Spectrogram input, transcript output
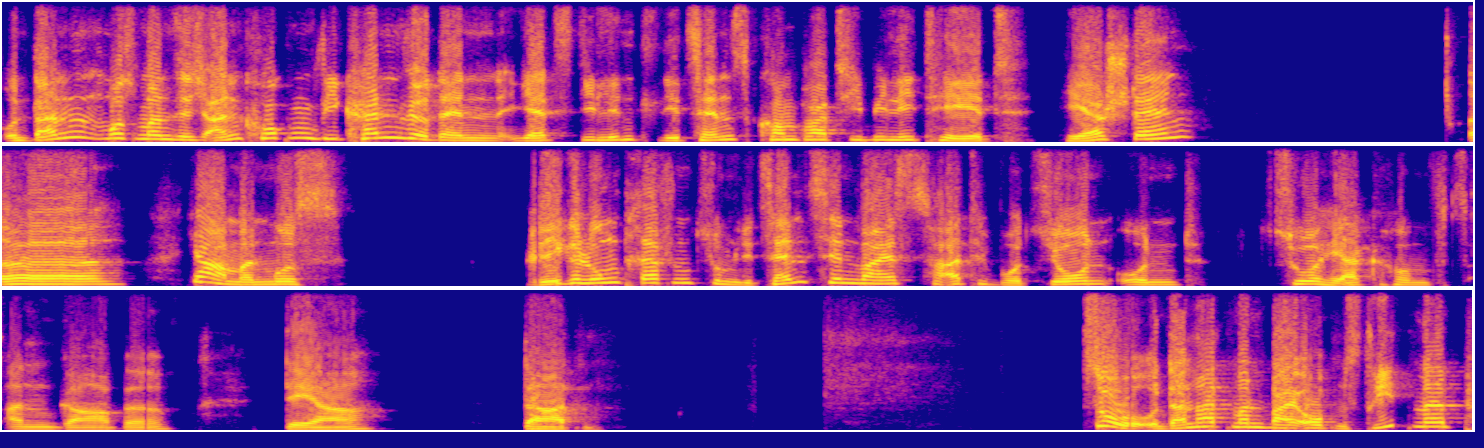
und dann muss man sich angucken, wie können wir denn jetzt die Lizenzkompatibilität herstellen? Äh, ja, man muss Regelungen treffen zum Lizenzhinweis, zur Attribution und zur Herkunftsangabe der Daten. So, und dann hat man bei OpenStreetMap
